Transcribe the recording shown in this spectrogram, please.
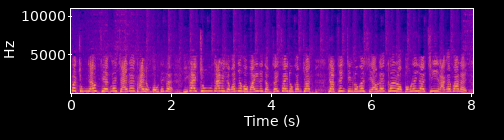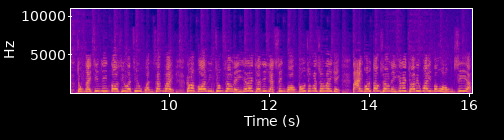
不過仲有隻咧就係咧太陽無敵啦，而家喺中間咧就揾咗個位咧就唔使西到咁出，入正直路嘅時候咧俱樂部咧因為黐難嘅關係，仲係佔先多少啊超群生輝，咁啊外面衝上嚟嘅咧仲有啲日勝黃寶衝得相當勁，大外檔上嚟嘅咧仲有啲威武雄獅啊，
